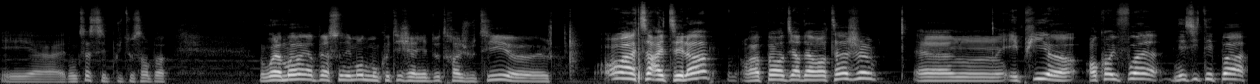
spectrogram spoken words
Et euh, donc ça c'est plutôt sympa. Voilà, moi personnellement de mon côté j'ai rien d'autre à ajouter. Euh, on va s'arrêter là, on va pas en dire davantage. Euh, et puis encore une fois, n'hésitez pas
